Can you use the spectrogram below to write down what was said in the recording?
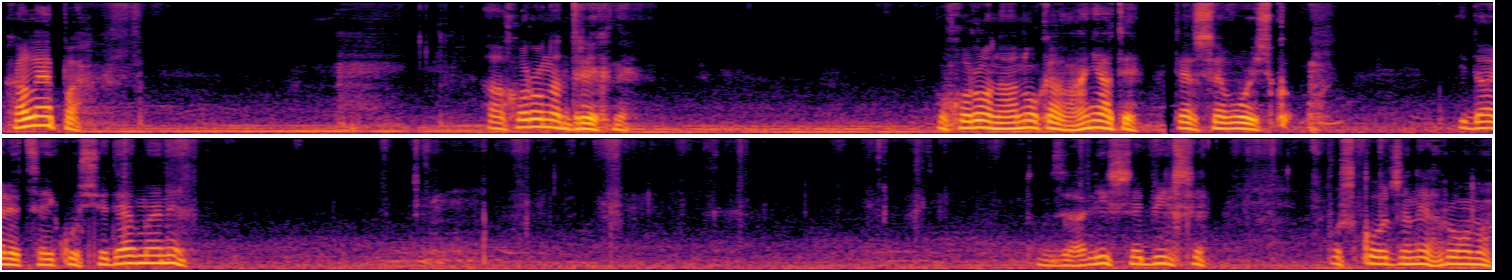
Халепа. А охорона дрихне. Охорона, а ну-ка, ганяти те все войсько. І далі цей кущ іде в мене. Взагалі ще більше пошкоджене гроно.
